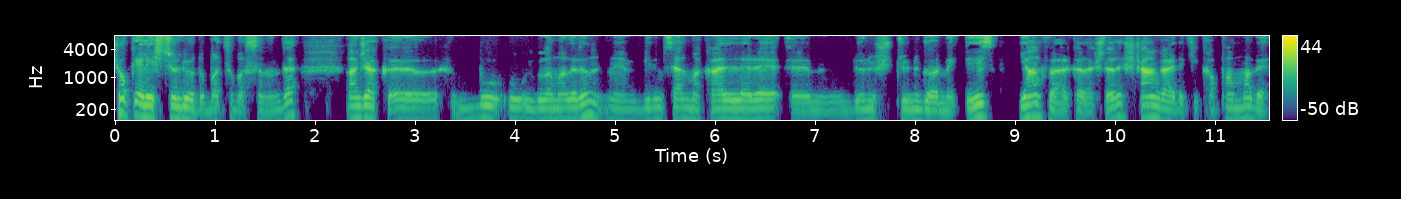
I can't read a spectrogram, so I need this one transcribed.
çok eleştiriliyordu Batı basınında. Ancak e, bu uygulamaların e, bilimsel makalelere e, dönüştüğünü görmekteyiz. Yang ve arkadaşları Şangay'daki kapanma ve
